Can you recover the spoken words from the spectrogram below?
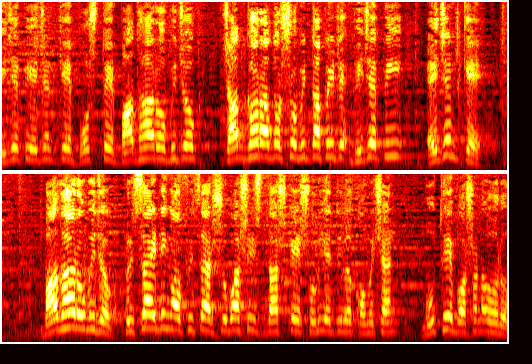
বিজেপি এজেন্টকে বসতে বাধার অভিযোগ। চাঁদঘর আদর্শ বিদ্যাপীঠ বিজেপি এজেন্টকে বাধার অভিযোগ। প্রিসাইডিং অফিসার সুভাশিস দাসকে সরিয়ে দিল কমিশন। বুথে বসানো হলো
